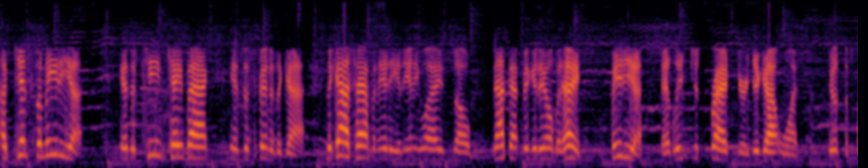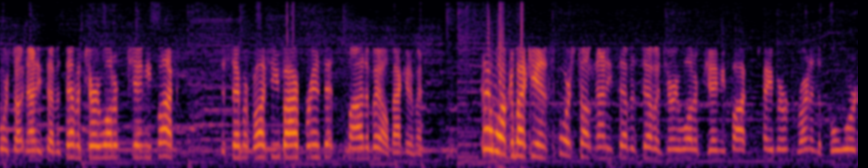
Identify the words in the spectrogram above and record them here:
against the media, and the team came back and suspended the guy. The guy's half an idiot anyway, so not that big a deal. But hey, media, at least just scratch here. You got one. Here's the Sports Talk 97.7. Terry Waldrop, Jamie Fox. The segment brought to you by our friends at Smile Bell. Back in a minute. And welcome back in. Sports Talk 97.7. Terry Waldrop, Jamie Fox, Tabor running the board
